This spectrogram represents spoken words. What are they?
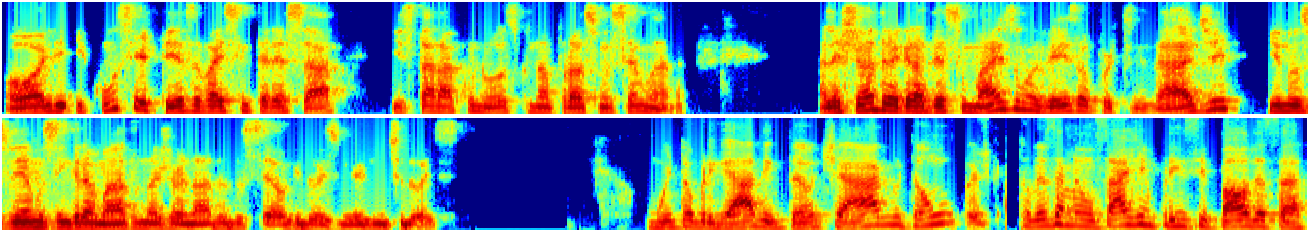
olhe e com certeza vai se interessar e estará conosco na próxima semana. Alexandre, agradeço mais uma vez a oportunidade e nos vemos em Gramado na Jornada do CELG 2022. Muito obrigado, então, Tiago. Então, talvez a mensagem principal dessa,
